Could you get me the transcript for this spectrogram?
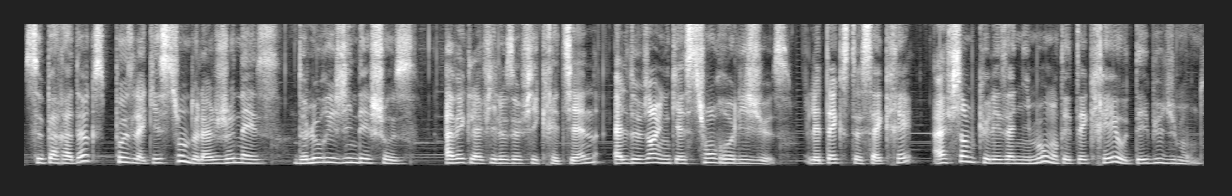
Ce paradoxe pose la question de la genèse, de l'origine des choses. Avec la philosophie chrétienne, elle devient une question religieuse. Les textes sacrés affirment que les animaux ont été créés au début du monde.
